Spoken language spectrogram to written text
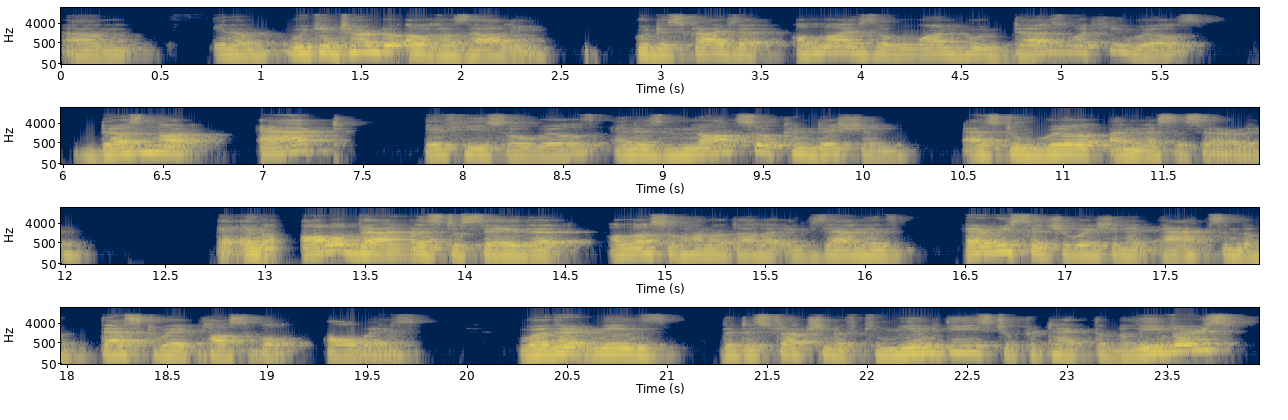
um, you know, we can turn to Al-Ghazali, who describes that Allah is the one who does what he wills, does not act if he so wills, and is not so conditioned as to will unnecessarily. And all of that is to say that Allah subhanahu wa ta'ala examines every situation and acts in the best way possible always. Whether it means the destruction of communities to protect the believers,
